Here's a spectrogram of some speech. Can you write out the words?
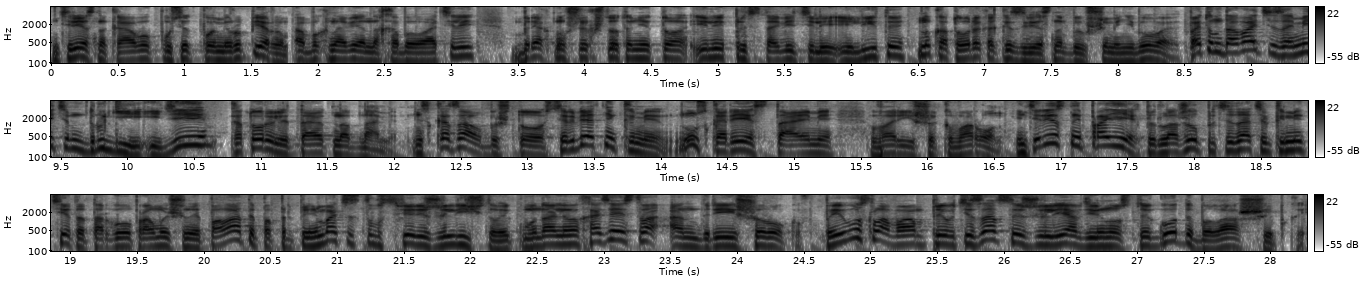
Интересно, кого пустят по миру первым? Обыкновенных обывателей, брякнувших что-то не то, или представителей элиты, ну, которые, как известно, бывшими не бывают. Поэтому давайте заметим другие идеи, которые летают над нами. Не сказал бы, что стервятниками, ну, скорее стаями воришек-ворон. Интересный проект предложил председатель комитета торгово-промышленной палаты по предпринимательству в сфере жилищного и коммунального хозяйства Андрей Широков. По его словам, приватизация жилья в 90-е годы была ошибкой.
